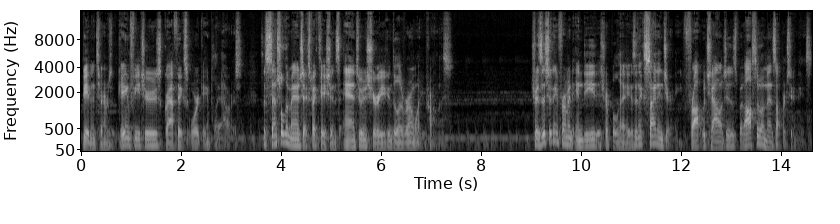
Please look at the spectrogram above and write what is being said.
be it in terms of game features, graphics, or gameplay hours. It's essential to manage expectations and to ensure you can deliver on what you promise. Transitioning from an indie to AAA is an exciting journey, fraught with challenges but also immense opportunities.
